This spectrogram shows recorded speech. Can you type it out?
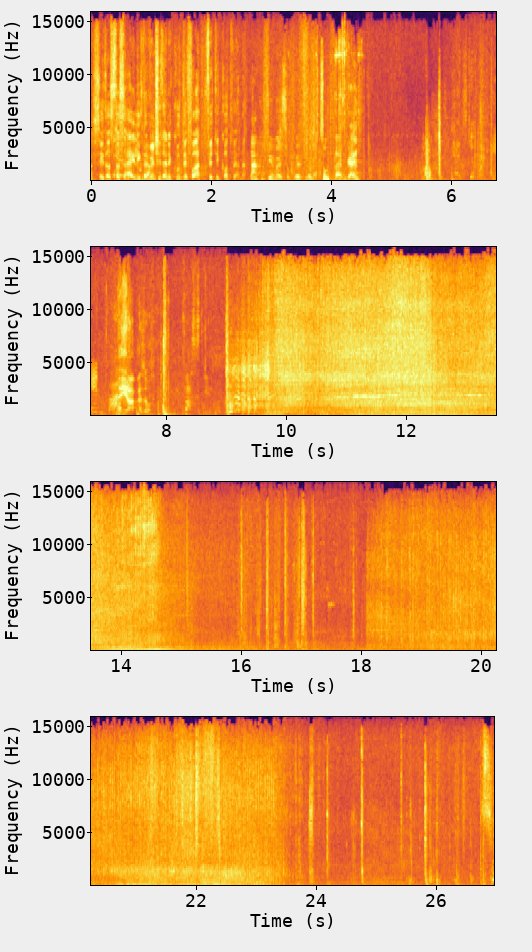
Ich sehe, dass das eilig. Dann wünsche ich dir eine gute Fahrt für die Gott, Werner. Danke vielmals, Würden. Und gesund bleiben, gell? Jeden, was? Ja, also fast. So,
